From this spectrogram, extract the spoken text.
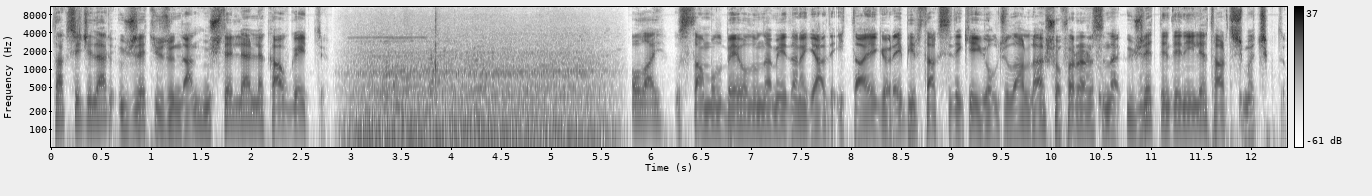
Taksiciler ücret yüzünden müşterilerle kavga etti. Olay İstanbul Beyoğlu'nda meydana geldi. İddiaya göre bir taksideki yolcularla şoför arasında ücret nedeniyle tartışma çıktı.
